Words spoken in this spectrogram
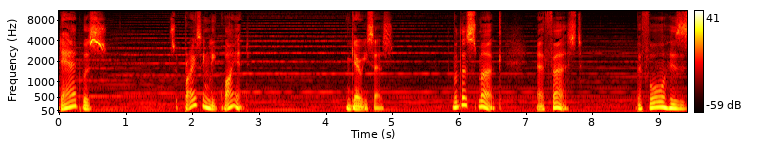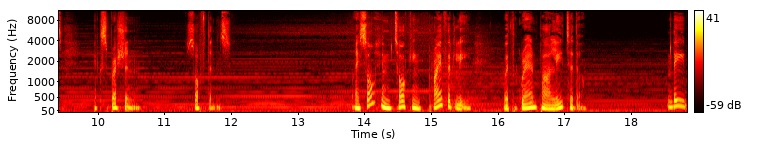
Dad was surprisingly quiet. Gary says, with a smirk at first, before his expression softens. I saw him talking privately with Grandpa later, though. They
